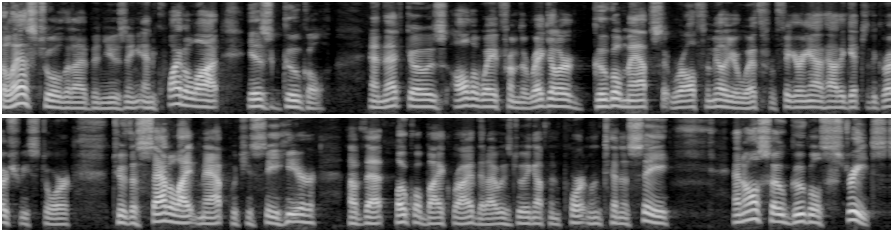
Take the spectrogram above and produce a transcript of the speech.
The last tool that I've been using, and quite a lot, is Google. And that goes all the way from the regular Google Maps that we're all familiar with for figuring out how to get to the grocery store to the satellite map, which you see here of that local bike ride that I was doing up in Portland, Tennessee, and also Google Streets,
